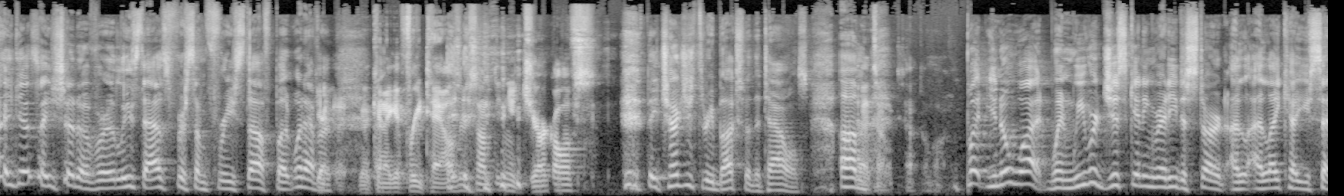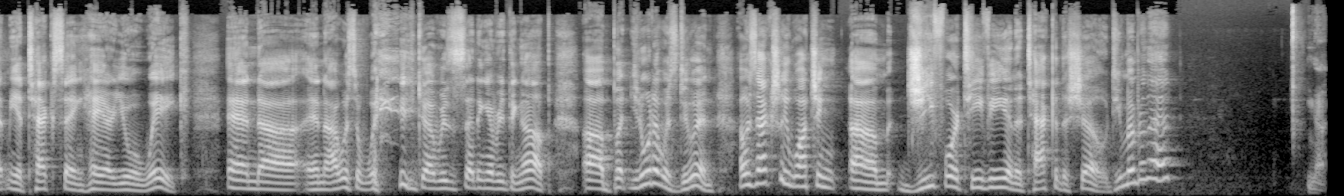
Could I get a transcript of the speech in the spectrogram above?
I guess I should have, or at least ask for some free stuff. But whatever. Yeah, can I get free towels or something? You jerk offs. they charge you three bucks for the towels. Um, That's unacceptable. But you know what? When we were just getting ready to start, I, I like how you sent me a text saying, "Hey, are you awake?" And uh, and I was awake. I was setting everything up. Uh, but you know what I was doing? I was actually watching um, G4 TV and Attack of the Show. Do you remember that? No.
